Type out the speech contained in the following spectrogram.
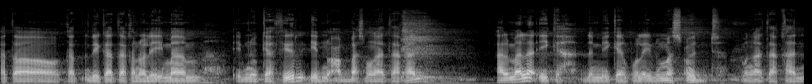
atau dikatakan oleh Imam Ibnu Kathir Ibnu Abbas mengatakan Al-malaikah, demikian pula Ibnu Mas'ud mengatakan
